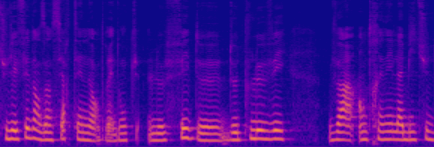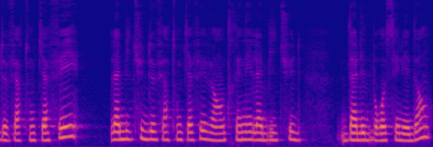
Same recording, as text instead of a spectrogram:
Tu les fais dans un certain ordre. Et donc, le fait de, de te lever va entraîner l'habitude de faire ton café. L'habitude de faire ton café va entraîner l'habitude d'aller te brosser les dents.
